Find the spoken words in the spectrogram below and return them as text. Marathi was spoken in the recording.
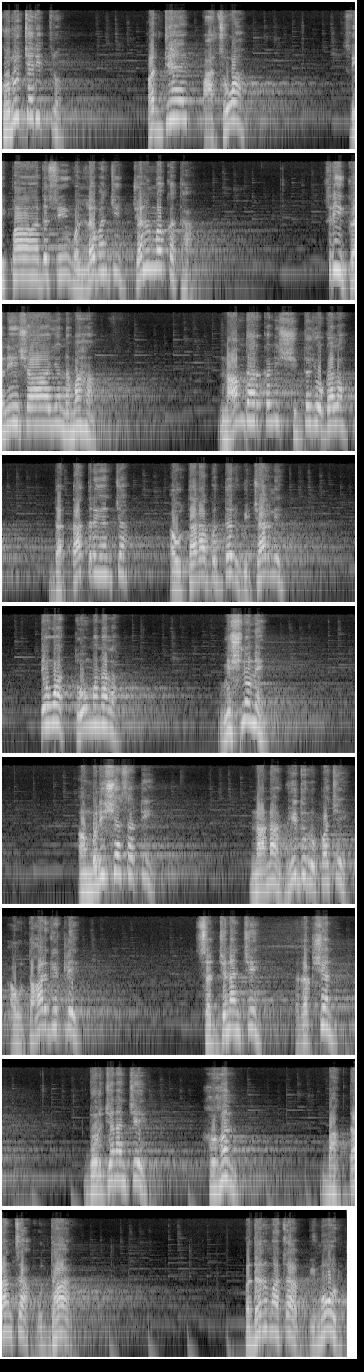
गुरुचरित्र अध्याय पाचवा. श्रीपाद श्री वल्लभांची जन्मकथा. श्री गणेशाय नमः. नामधारकांनी सिद्ध योगाला दत्तात्रेयांच्या अवताराबद्दल विचारले. तेव्हा तो म्हणाला विष्णूने अंबरीशासाठी नानाविध रूपाचे अवतार घेतले. सज्जनांचे रक्षण दुर्जनांचे हहन भक्तांचा उद्धार अधर्माचा बिमोड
